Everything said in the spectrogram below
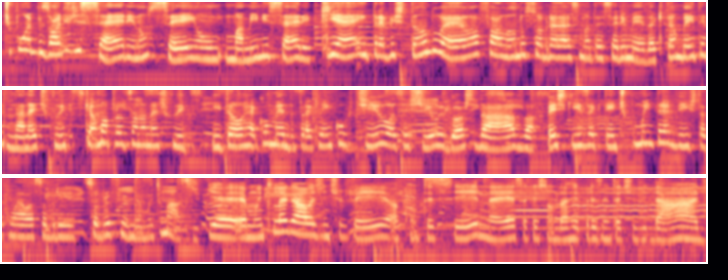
tipo um episódio de série, não sei, um, uma minissérie que é entrevistando ela falando sobre a 13 terceira emenda, que também tem na Netflix, que é uma produção da Netflix. Então eu recomendo para quem curtiu, assistiu e gosta da Ava, pesquisa que tem tipo uma entrevista com ela sobre, sobre o filme, é muito massa. E é, é muito legal a gente ver acontecer, né, essa questão da representatividade,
